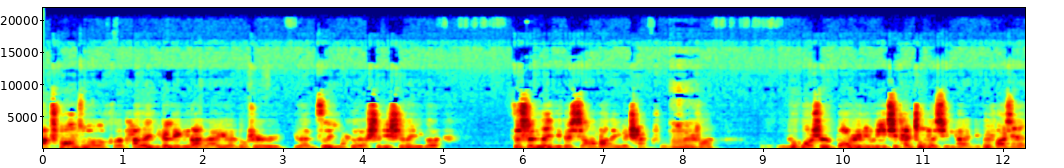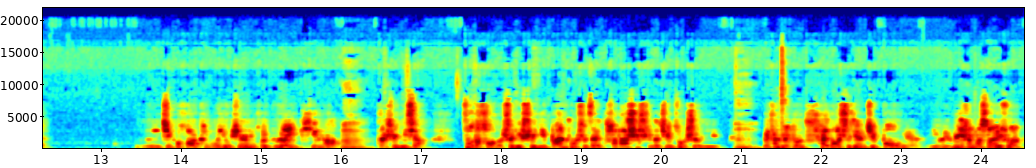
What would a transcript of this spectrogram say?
他创作和他的一个灵感来源都是源自一个设计师的一个自身的一个想法的一个产出。所以说，如果是抱着那种戾气太重的心态，你会发现，呃，这个话可能有些人会不愿意听啊。嗯，但是你想。做得好的设计师一般都是在踏踏实实的去做设计，嗯，因为他没有太多时间去抱怨。因为为什么？所以说，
